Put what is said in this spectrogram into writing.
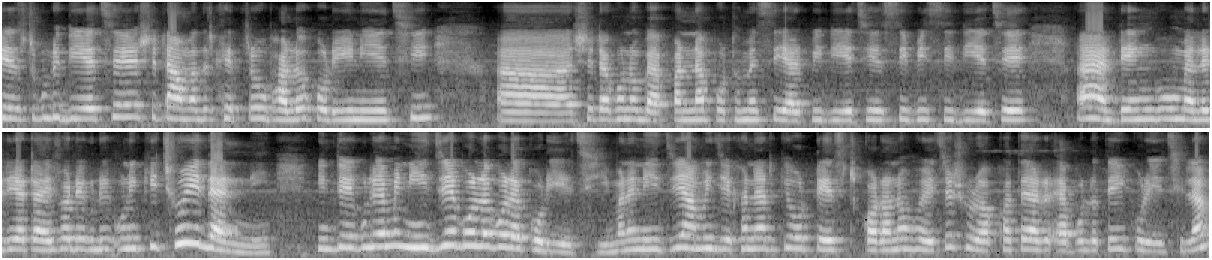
টেস্টগুলি দিয়েছে, সেটা আমাদের ক্ষেত্রেও ভালো করিয়ে নিয়েছি। সেটা কোনো ব্যাপার না। প্রথমে সিআরপি দিয়েছে সিবিসি দিয়েছে হ্যাঁ ডেঙ্গু, ম্যালেরিয়া, টাইফয়েড, এগুলি উনি কিছুই দেননি। কিন্তু এগুলি আমি নিজে বলে বলে করিয়েছি। মানে নিজে আমি যেখানে আর কি ওর টেস্ট করানো হয়েছে, সুরক্ষাতে আর অ্যাপোলোতেই করিয়েছিলাম।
